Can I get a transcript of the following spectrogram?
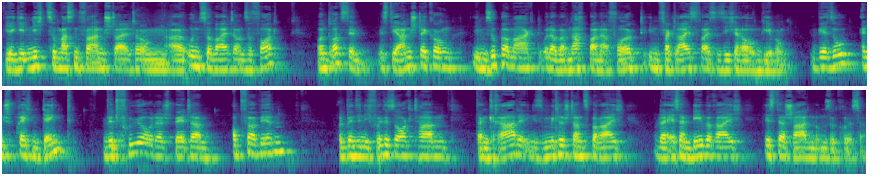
wir gehen nicht zu Massenveranstaltungen äh, und so weiter und so fort. Und trotzdem ist die Ansteckung im Supermarkt oder beim Nachbarn erfolgt in vergleichsweise sicherer Umgebung. Wer so entsprechend denkt, wird früher oder später Opfer werden. Und wenn sie nicht vorgesorgt haben, dann gerade in diesem Mittelstandsbereich oder SMB-Bereich ist der Schaden umso größer.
